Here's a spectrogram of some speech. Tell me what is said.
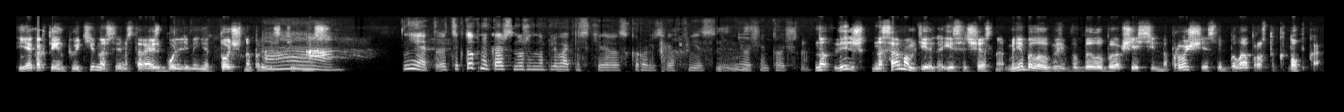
И я как-то интуитивно все время стараюсь более-менее точно провести вниз. Нет, ТикТок, мне кажется, нужно наплевательски скроллить вверх-вниз, не очень точно. Но, видишь, на самом деле, если честно, мне было, было бы вообще сильно проще, если бы была просто кнопка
